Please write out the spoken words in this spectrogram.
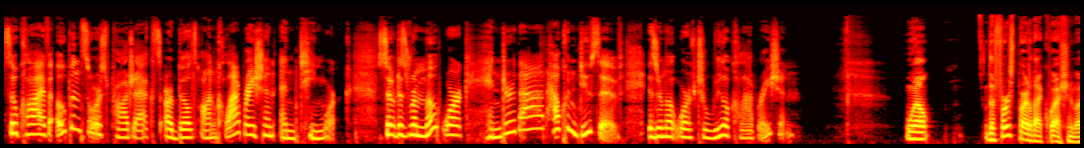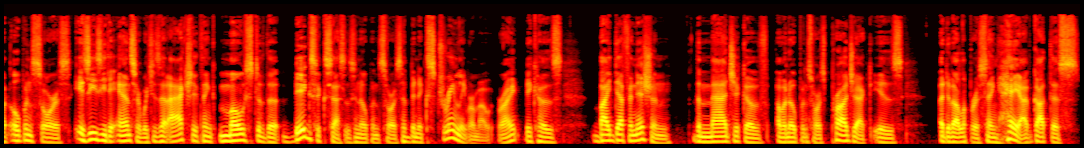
so, Clive, open source projects are built on collaboration and teamwork. So, does remote work hinder that? How conducive is remote work to real collaboration? Well, the first part of that question about open source is easy to answer, which is that I actually think most of the big successes in open source have been extremely remote, right? Because by definition, the magic of, of an open source project is a developer saying, Hey, I've got this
